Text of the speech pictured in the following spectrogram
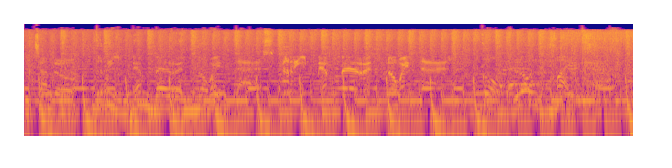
Escuchando Remember 90s Remember 90s. con Floyd Micas.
